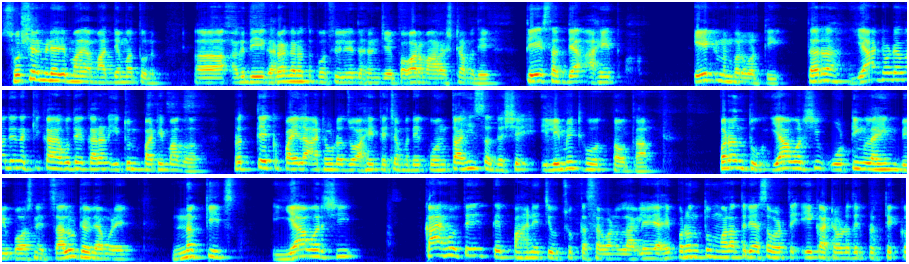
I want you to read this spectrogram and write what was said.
सोशल मीडियाच्या माध्यमातून अगदी घराघरात पोहोचलेले धनंजय पवार महाराष्ट्रामध्ये ते सध्या आहेत एक नंबरवरती. तर या आठवड्यामध्ये नक्की काय होते? कारण इथून पाठीमागं प्रत्येक पहिला आठवडा जो आहे त्याच्यामध्ये कोणताही सदस्य इलिमेंट होत नव्हता. परंतु यावर्षी वोटिंग लाईन बिग बॉसने चालू ठेवल्यामुळे नक्कीच यावर्षी काय होते ते पाहण्याची उत्सुकता सर्वांना लागलेली आहे. परंतु मला तरी असं वाटतं एक आठवडा तरी प्रत्येक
